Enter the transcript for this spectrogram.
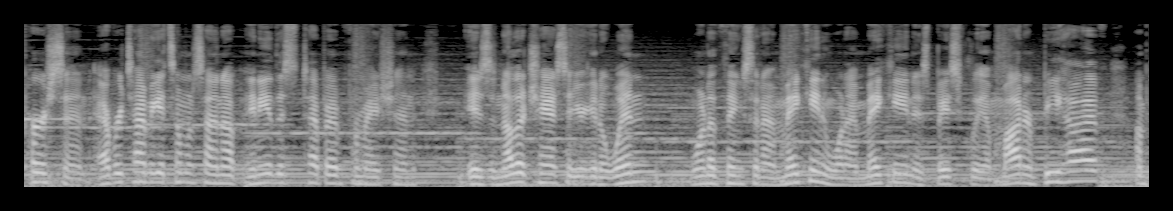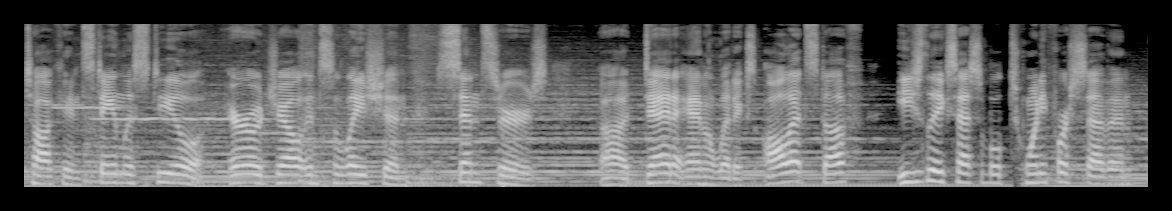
person, every time you get someone to sign up, any of this type of information is another chance that you're going to win. One of the things that I'm making, and what I'm making is basically a modern beehive. I'm talking stainless steel, aerogel insulation, sensors, uh, data analytics, all that stuff, easily accessible 24 7.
